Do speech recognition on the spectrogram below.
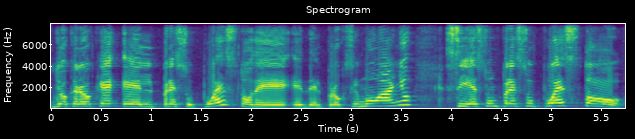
Yo creo que el presupuesto del próximo año, si es un presupuesto,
